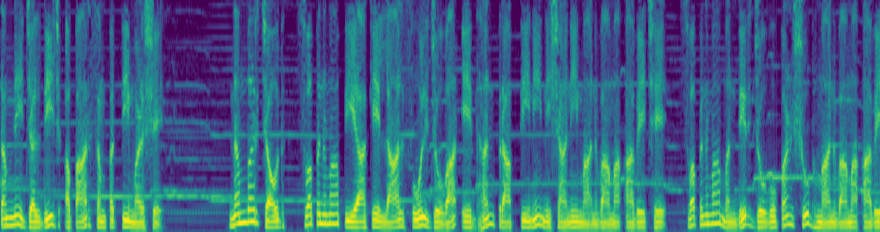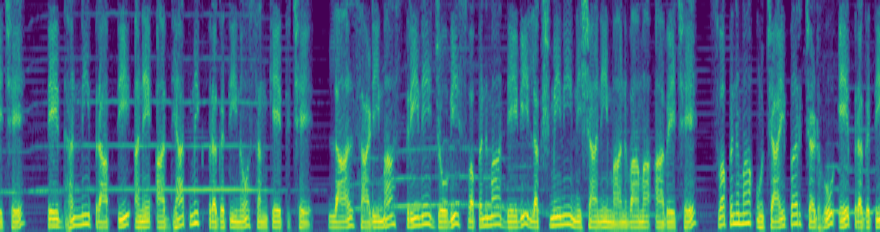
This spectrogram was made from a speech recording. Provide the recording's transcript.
તમને જલ્દી જ અપાર સંપત્તિ મળશે. નંબર ચૌદ, સ્વપ્નમાં પીળા કે લાલ ફૂલ જોવા એ ધન પ્રાપ્તિની નિશાની માનવામાં આવે છે. સ્વપ્નમાં મંદિર જોવું પણ શુભ માનવામાં આવે છે. તે ધનની પ્રાપ્તિ અને આધ્યાત્મિક પ્રગતિનો સંકેત છે. લાલ સાડીમાં સ્ત્રીને જોવી સ્વપ્નમાં દેવી લક્ષ્મીની નિશાની માનવામાં આવે છે. સ્વપ્નમાં ઊંચાઈ પર ચઢવું એ પ્રગતિ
